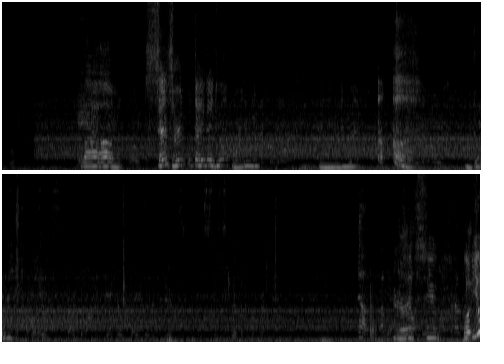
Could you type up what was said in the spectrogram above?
people. Wow, um, censored? What the heck did I do that for? I didn't do that. Let's see what you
